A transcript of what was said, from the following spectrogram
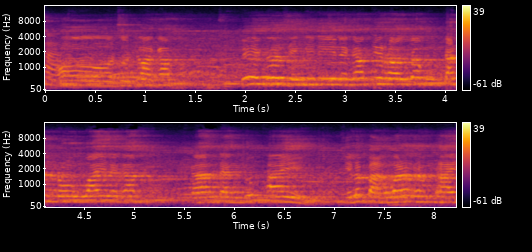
ค่ะ โอ้ สุดยอดครับนี่คือสิ่งดีๆนะครับที่เราต้องกันนงไว้นะครับ การแต่งชุดไทย ศิลปะวัฒนธรรมไทย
